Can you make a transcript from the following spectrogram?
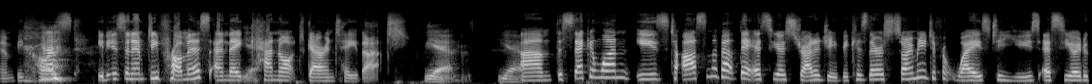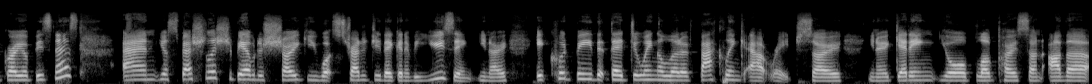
because it is an empty promise and they yeah. cannot guarantee that yeah yeah. Um, the second one is to ask them about their SEO strategy because there are so many different ways to use SEO to grow your business. And your specialist should be able to show you what strategy they're going to be using. You know, it could be that they're doing a lot of backlink outreach. So, you know, getting your blog posts on other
